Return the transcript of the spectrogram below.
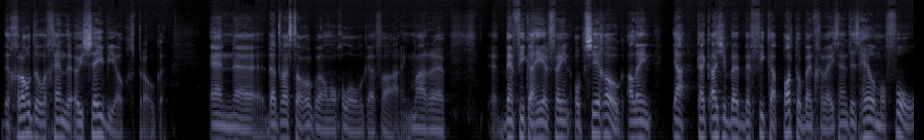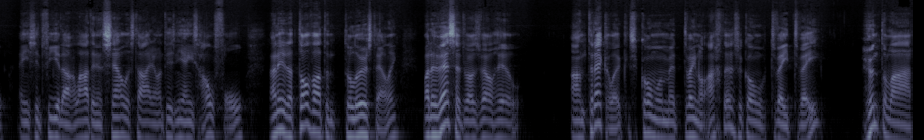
de grote legende Eusebio gesproken. En eh, dat was toch ook wel een ongelofelijke ervaring. Maar eh, Benfica Heerenveen op zich ook. Alleen, ja, kijk, als je bij Benfica Porto bent geweest en het is helemaal vol. En je zit vier dagen later in hetzelfde stadion en het is niet eens half vol. Dan is dat toch wat een teleurstelling. Maar de wedstrijd was wel heel aantrekkelijk. Ze komen met 2-0 achter, ze komen op 2-2. Huntelaar,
